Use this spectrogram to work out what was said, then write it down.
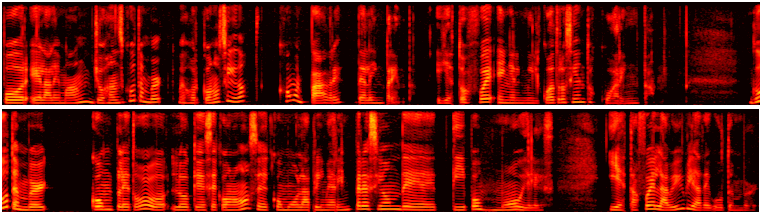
por el alemán Johannes Gutenberg, mejor conocido como el padre de la imprenta. Y esto fue en el 1440. Gutenberg completó lo que se conoce como la primera impresión de tipos móviles. Y esta fue la Biblia de Gutenberg.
